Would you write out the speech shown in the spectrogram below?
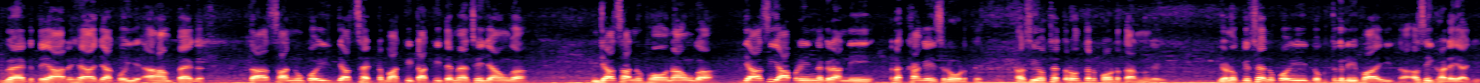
ਬੈਗ ਤੇ ਆ ਰਿਹਾ ਜਾਂ ਕੋਈ ਆਮ ਪੈਗ ਤਾਂ ਸਾਨੂੰ ਕੋਈ ਜਾਂ ਸੈੱਟ ਬਾਕੀ ਟਾਕੀ ਤੇ ਮੈਸੇਜ ਆਊਗਾ, ਜਾਂ ਸਾਨੂੰ ਫੋਨ ਆਊਗਾ, ਜਾਂ ਅਸੀਂ ਆਪਣੀ ਨਿਗਰਾਨੀ ਰੱਖਾਂਗੇ ਇਸ ਰੋਡ ਤੇ। ਅਸੀਂ ਉੱਥੇ ਤੁਰੰਤ ਰਿਪੋਰਟ ਕਰਨਗੇ ਜਦੋਂ ਕਿਸੇ ਨੂੰ ਕੋਈ ਦੁੱਖ ਤਕਲੀਫ ਆਈ ਤਾਂ ਅਸੀਂ ਖੜੇ ਆ ਜੀ।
